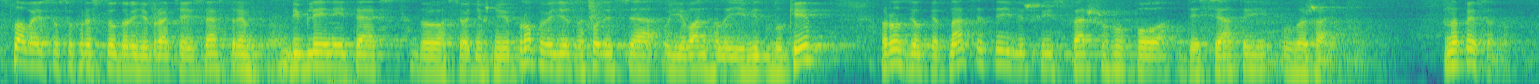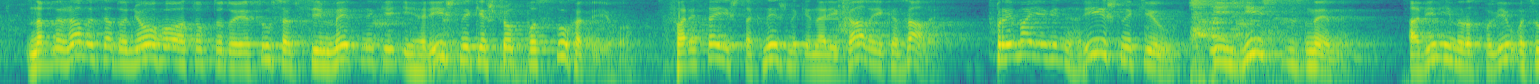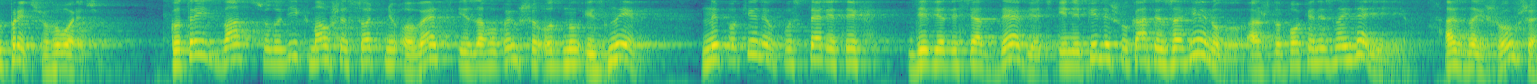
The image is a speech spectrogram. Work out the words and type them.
Слава Ісусу Христу, дорогі браття і сестри! Біблійний текст до сьогоднішньої проповіді знаходиться у Євангелії від Луки, розділ 15, вірші з 1 по 10 уважаю. Написано: наближалися до нього, тобто до Ісуса, всі митники і грішники, щоб послухати Його. Фарисеї ж та книжники нарікали і казали: приймає він грішників і їсть з ними. А він їм розповів оцю притчу, говорячи: котрий з вас чоловік, мавши сотню овець і загубивши одну із них, не покине в пустелі тих 99 і не піде шукати загинулу, аж допоки не знайде її. А знайшовши,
